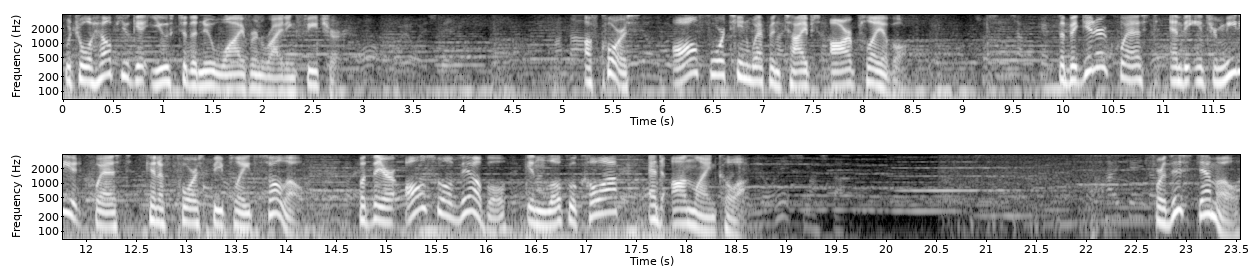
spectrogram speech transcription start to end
which will help you get used to the new wyvern riding feature. Of course, all 14 weapon types are playable. The beginner quest and the intermediate quest can of course be played solo, but they are also available in local co-op and online co-op. For this demo,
